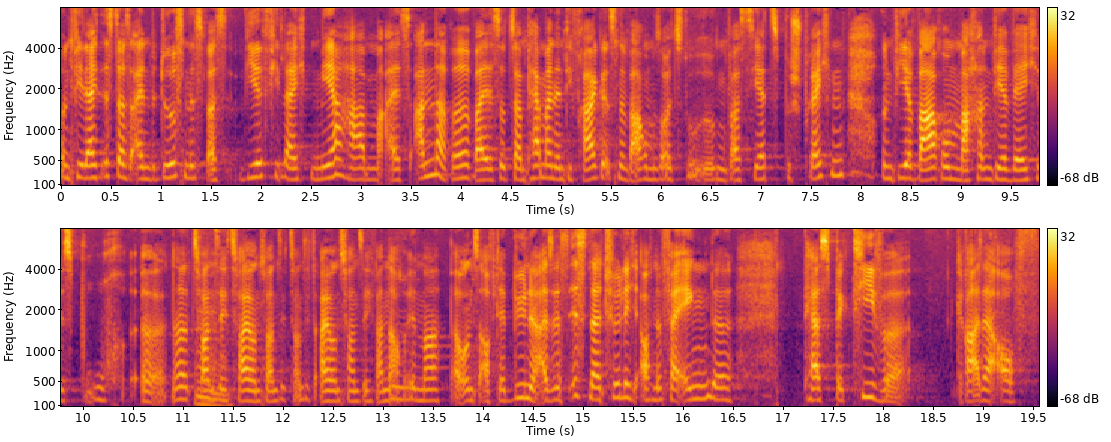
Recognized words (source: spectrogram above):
Und vielleicht ist das ein Bedürfnis, was wir vielleicht mehr haben als andere, weil es sozusagen permanent die Frage ist, ne, warum sollst du irgendwas jetzt besprechen? Und wir, warum machen wir welches Buch äh, ne, 2022, mhm. 2023, wann auch mhm. immer bei uns auf der Bühne? Also es ist natürlich auch eine verengende Perspektive, gerade auf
